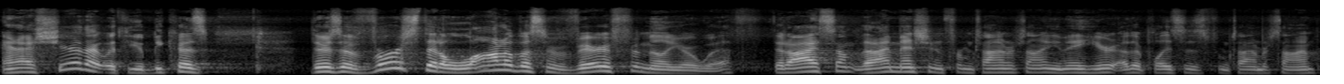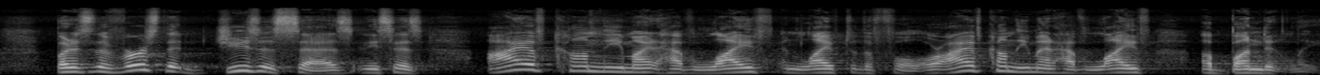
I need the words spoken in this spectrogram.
And I share that with you because there's a verse that a lot of us are very familiar with that I, some, that I mention from time to time. You may hear it other places from time to time. But it's the verse that Jesus says, and he says, I have come that you might have life and life to the full, or I have come that you might have life abundantly.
